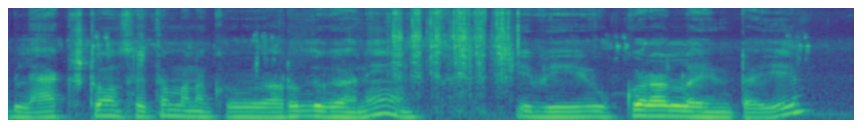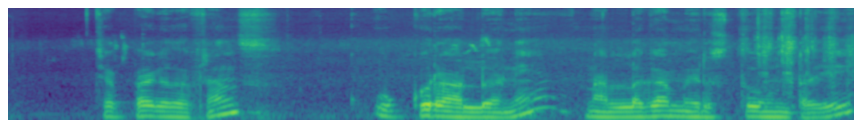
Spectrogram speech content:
బ్లాక్ స్టోన్స్ అయితే మనకు అరుదు కానీ ఇవి ఉక్కురాళ్ళు అయి ఉంటాయి. చెప్పా కదా ఫ్రెండ్స్? ఉక్కురాళ్ళు అని నల్లగా మెరుస్తూ ఉంటాయి.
